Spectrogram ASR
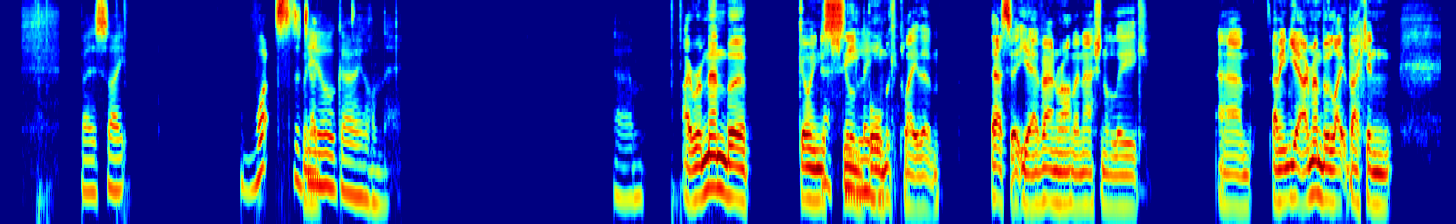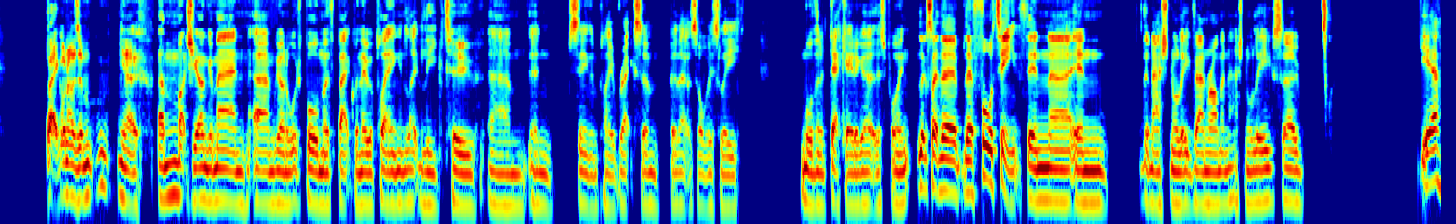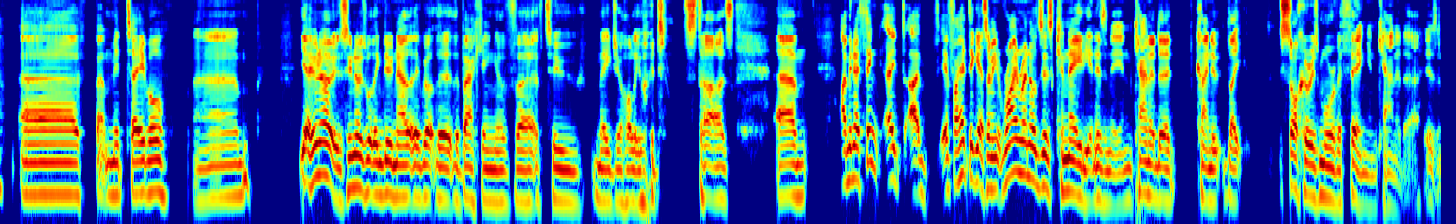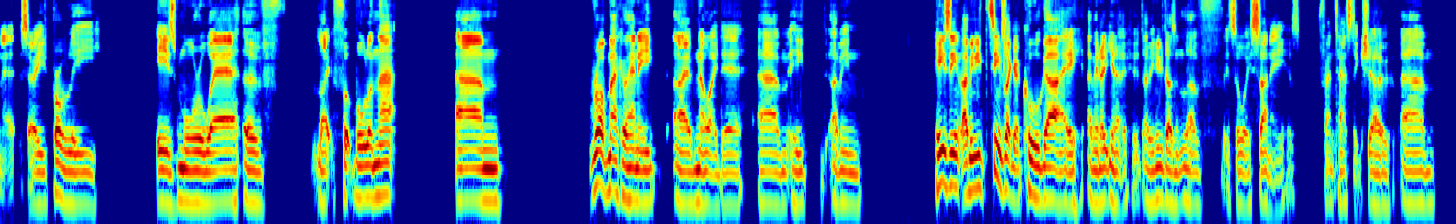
But it's like, what's the I mean, I- deal going on there? Um, I remember going to National see League. Bournemouth play them. That's it. Yeah, Vanarama National League. Um, I mean, yeah, I remember like back in back when I was a you know a much younger man, um, going to watch Bournemouth back when they were playing in like League Two, um, and seeing them play Wrexham. But that was obviously more than a decade ago at this point. Looks like they're they're 14th in uh, in the National League, Vanarama National League. So yeah, uh, about mid table. Um, yeah, who knows? Who knows what they can do now that they've got the the backing of uh, of two major Hollywood stars? Um, I mean, I think I, I, if I had to guess, I mean, Ryan Reynolds is Canadian, isn't he? And Canada kind of like soccer is more of a thing in Canada, isn't it? So he probably is more aware of like football and that. Um, Rob McElhenney, I have no idea. Um, he, I mean, he seems, I mean, he seems like a cool guy. I mean, you know, I mean, who doesn't love It's Always Sunny? It's a fantastic show. Um,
